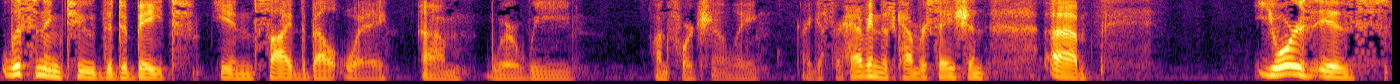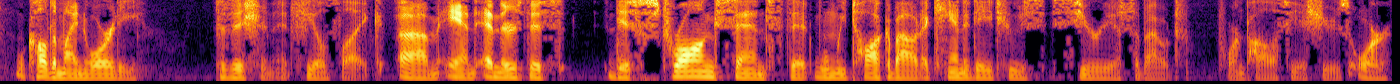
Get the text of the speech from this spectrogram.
Listening to the debate inside the Beltway, um, where we unfortunately, I guess, are having this conversation, um, yours is we'll call it a minority position. It feels like, um, and and there's this this strong sense that when we talk about a candidate who's serious about foreign policy issues or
